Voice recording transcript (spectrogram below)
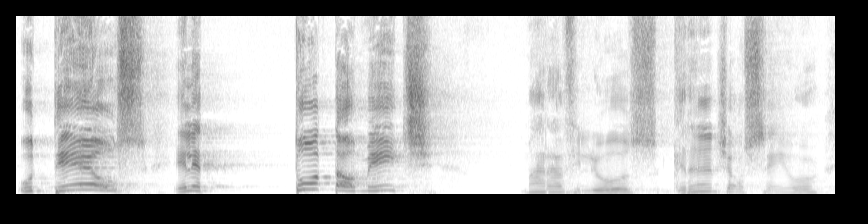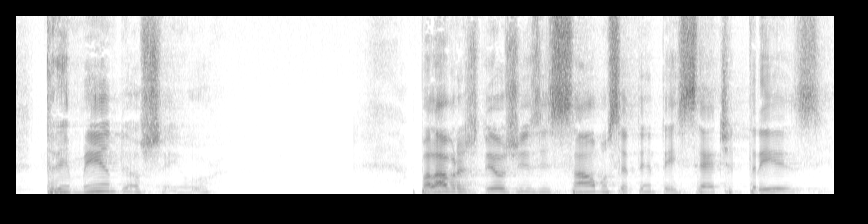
O Deus, Ele é totalmente maravilhoso, grande é o Senhor, tremendo é o Senhor. A palavra de Deus diz em Salmo 77, 13:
